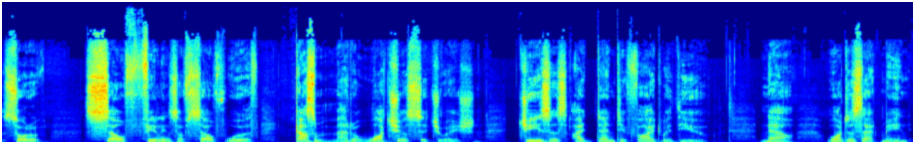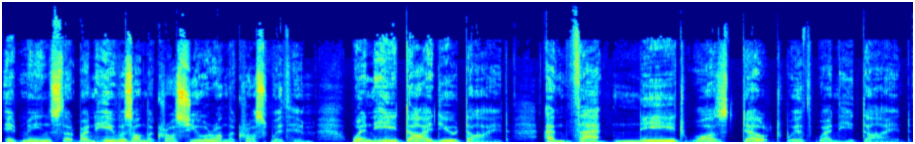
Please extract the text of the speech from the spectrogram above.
sort of self feelings of self worth. Doesn't matter what your situation, Jesus identified with you. Now, what does that mean? It means that when he was on the cross, you were on the cross with him. When he died, you died. And that need was dealt with when he died.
